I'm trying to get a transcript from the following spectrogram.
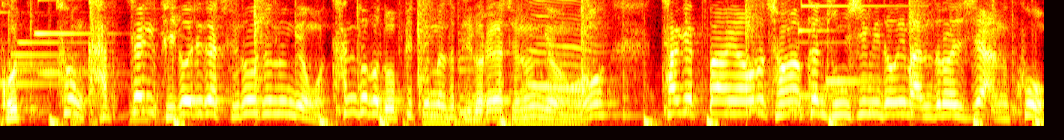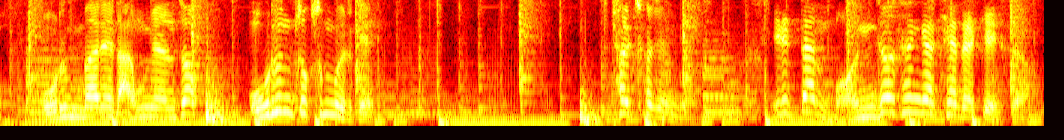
보통 갑자기 비거리가 줄어드는 경우, 탄도가 높이 뜨면서 비거리가 주는 경우, 타겟 방향으로 정확한 중심 이동이 만들어지지 않고 오른발에 남으면서 오른쪽 손목 이렇게 펼쳐지는 거예요. 일단 먼저 생각해야 될 게 있어요.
